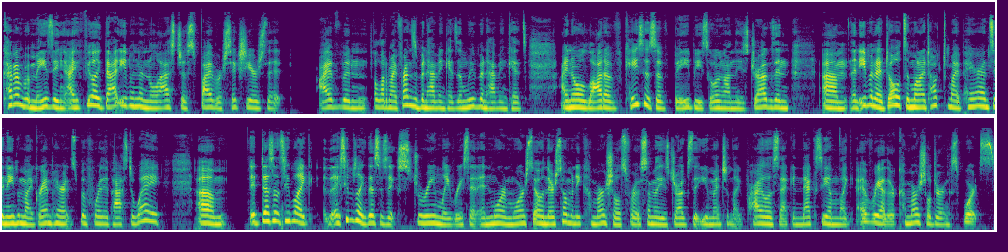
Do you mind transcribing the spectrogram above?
kind of amazing. I feel like that even in the last just 5 or 6 years that I've been a lot of my friends have been having kids and we've been having kids. I know a lot of cases of babies going on these drugs and um, and even adults. And when I talk to my parents and even my grandparents before they passed away, um, it doesn't seem like it seems like this is extremely recent and more and more so and there's so many commercials for some of these drugs that you mentioned like prilosec and nexium like every other commercial during sports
